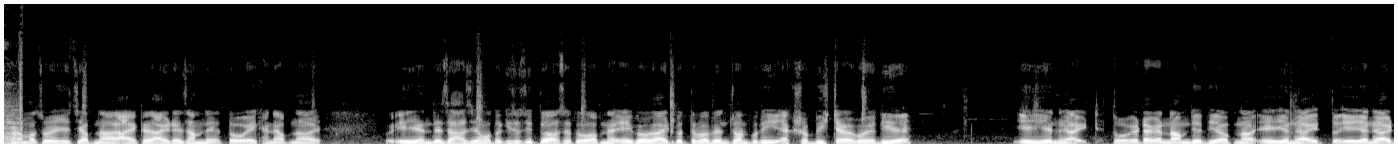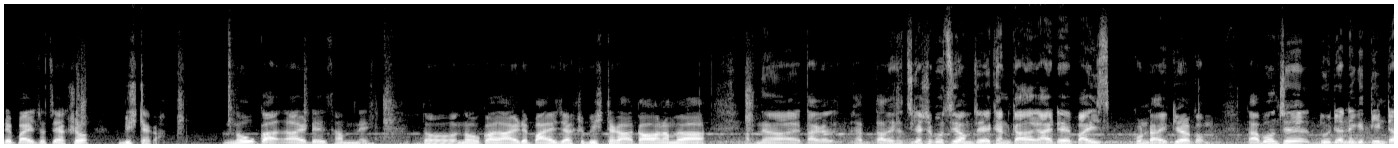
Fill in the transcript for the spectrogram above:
এখন আমরা চলে এসেছি আপনার আরেকটা রাইডের সামনে। তো এখানে আপনার এই জাহাজের মতো কিছু চিত্র আছে। তো আপনার এইগুলো রাইড করতে পারবেন জনপ্রতি একশো বিশ টাকা করে দিয়ে। এন রাইড তো এটাকে নাম দিয়ে দিয়ে আপনার এন রাইড তো এন রাইডের প্রাইস হচ্ছে একশো বিশ টাকা। নৌকা রাইডের সামনে। তো নৌকা রাইডের প্রাইস একশো বিশ টাকা। কারণ আমরা আপনার তাদের সাথে জিজ্ঞাসা করছিলাম যে এখানকার রাইডের প্রাইস কোনটা কীরকম তা বলছে দুইটা নাকি তিনটা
